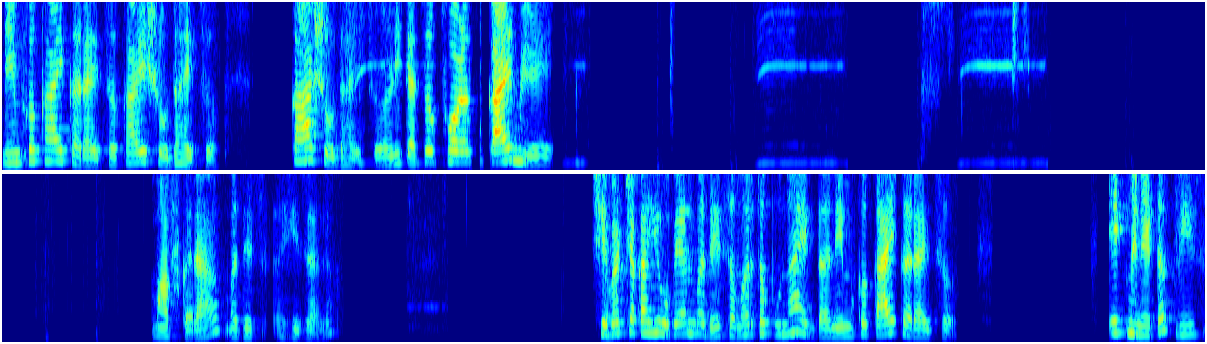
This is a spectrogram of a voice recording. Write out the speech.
नेमकं काय करायचं काय शोधायचं का शोधायचं आणि त्याचं फळ काय मिळेल? माफ करा मध्येच हे झालं. शेवटच्या काही ओव्यांमध्ये समर्थ पुन्हा एकदा नेमकं काय करायचं? एक मिनिट प्लीज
